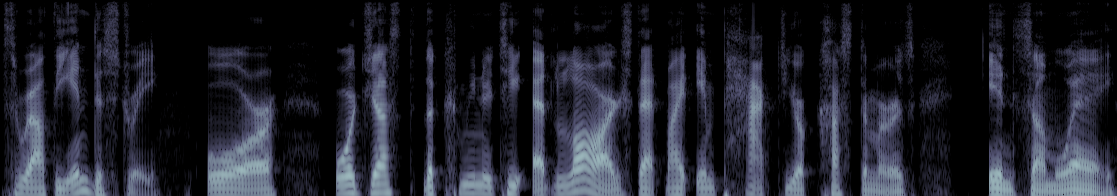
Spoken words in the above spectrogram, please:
throughout the industry or or just the community at large that might impact your customers in some way.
